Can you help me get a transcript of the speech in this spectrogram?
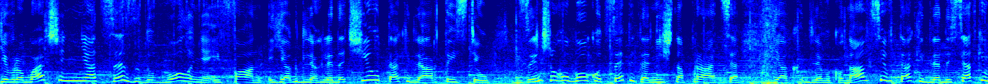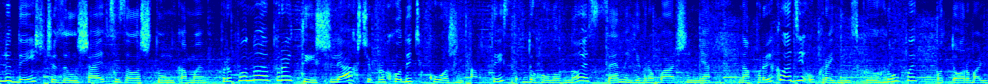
Євробачення це задоволення і фан як для глядачів, так і для артистів. З іншого боку, це титанічна праця, як для виконавців, так і для десятків людей, що залишаються за лаштунками. Пропоную пройти шлях, що проходить кожен артист до головної сцени Євробачення на прикладі української групи Оторвальд.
